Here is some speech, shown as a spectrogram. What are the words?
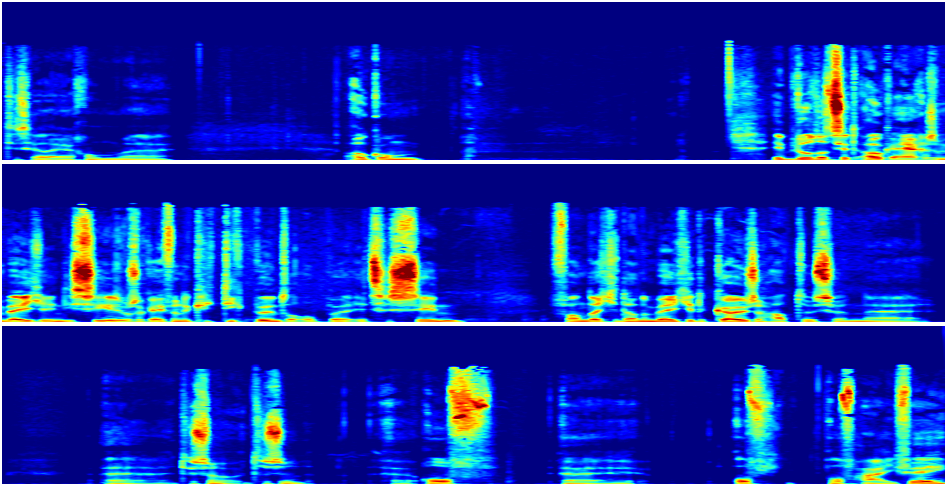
Het is heel erg om... eh, ook om... Ik bedoel, dat zit ook ergens een beetje in die serie. Dat was ook een van de kritiekpunten op It's a Sin. Van dat je dan een beetje de keuze had tussen... tussen, tussen of, of, of HIV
